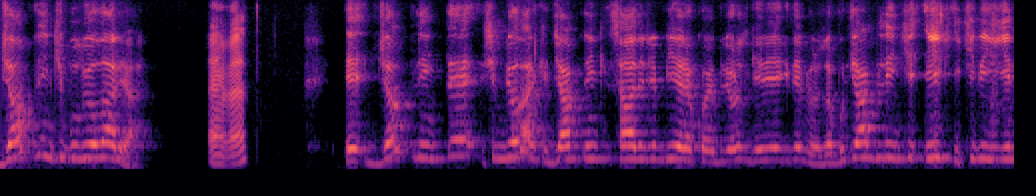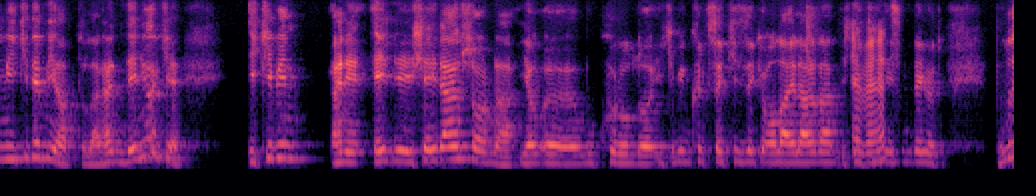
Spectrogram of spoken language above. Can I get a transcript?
jump link'i buluyorlar ya. Evet. E, jump link'te şimdi diyorlar ki jump link sadece bir yere koyabiliyoruz, geriye gidemiyoruz. Bu jump link'i ilk 2022'de mi yaptılar? Hani deniyor ki 2000 hani e, şeyden sonra ya, e, bu kuruldu. 2048'deki olaylardan işte evet. 2050'de götür. Bunu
